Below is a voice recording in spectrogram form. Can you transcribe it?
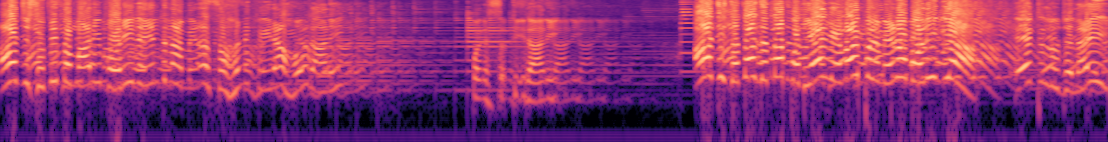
આજ સુધી તો મારી બોડી રેન્દ્રના મેળા સહન કર્યા હો રાણી. પણ સતી રાણી, આજ જતા જતા પધ્યા લેવાય પણ મેળો બોલી ગયા. એટલું જ નહીં,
